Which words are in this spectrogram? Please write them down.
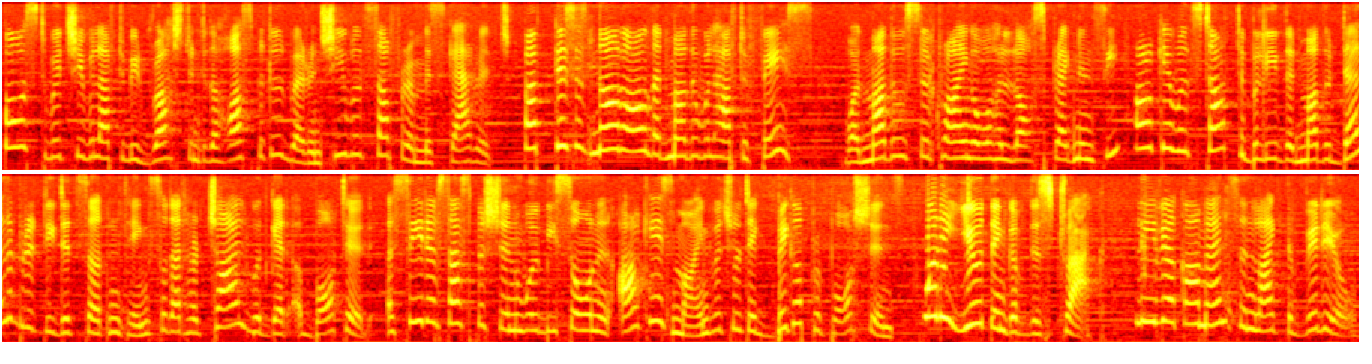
post which she will have to be rushed into the hospital wherein she will suffer a miscarriage. But this is not all that Madhu will have to face. While Madhu is still crying over her lost pregnancy, RK will start to believe that Madhu deliberately did certain things so that her child would get aborted. A seed of suspicion will be sown in RK's mind which will take bigger proportions. What do you think of this track? Leave your comments and like the video.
